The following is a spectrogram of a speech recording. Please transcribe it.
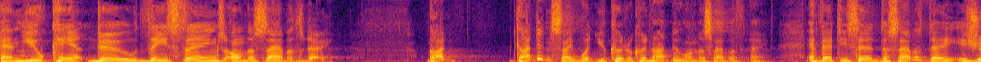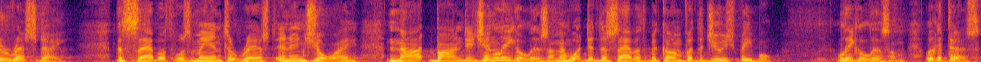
and you can't do these things on the Sabbath day." God, God didn't say what you could or could not do on the Sabbath day. In fact, He said, "The Sabbath day is your rest day." The Sabbath was man to rest and enjoy, not bondage and legalism. And what did the Sabbath become for the Jewish people? Legalism. Look at this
